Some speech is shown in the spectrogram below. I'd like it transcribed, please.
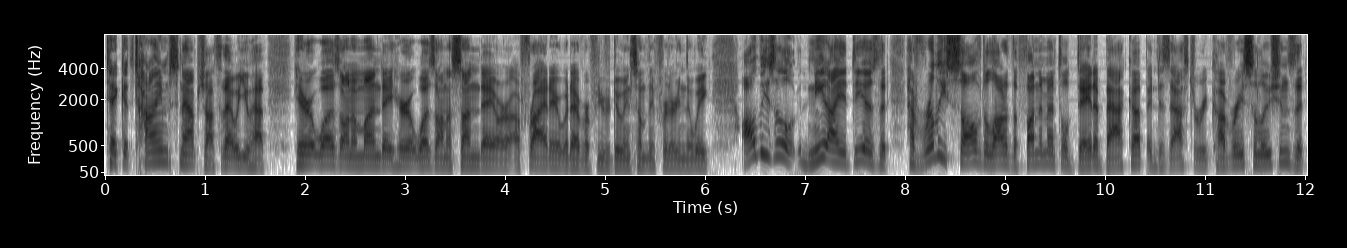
take a time snapshot. So that way you have here it was on a monday here it was on a sunday or a friday or whatever if you're doing something for during the week. All these little neat ideas that have really solved a lot of the fundamental data backup and disaster recovery solutions that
